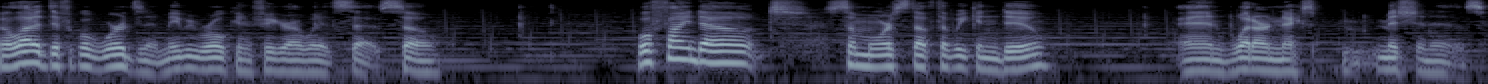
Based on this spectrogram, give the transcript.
Are a lot of difficult words in it. Maybe Roll can figure out what it says. So, we'll find out some more stuff that we can do and what our next mission is.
